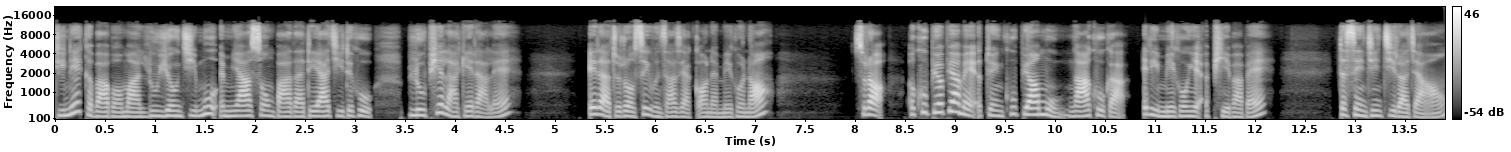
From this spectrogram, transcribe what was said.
ဒီနေ့ကမ္ဘာပေါ်မှာလူယုံကြည်မှုအများဆုံးဘာသာတရားကြီးတစ်ခုဘလို့ဖြစ်လာခဲ့တာလဲအဲ့ဒါတော်တော်စိတ်ဝင်စားစရာကောင်းတဲ့မေခွန်းနော်ဆိုတော့ အခုပြောပြမယ့်အသွင်ကူးပြောင်းမှု၅ခုကအဲ့ဒီမေခွန်းရဲ့အဖြေပါပဲတဆင်ချင်းကြည့်ရကြအောင်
